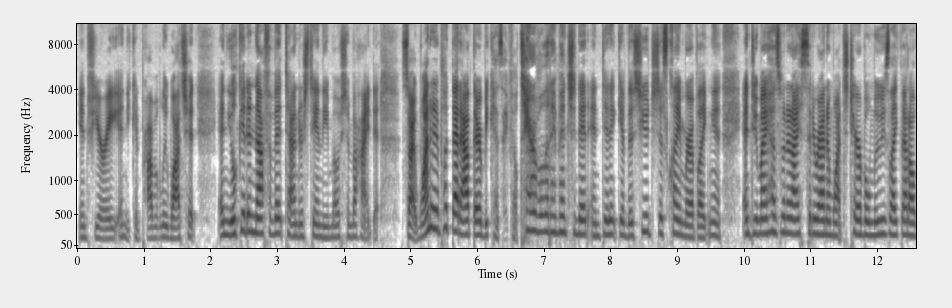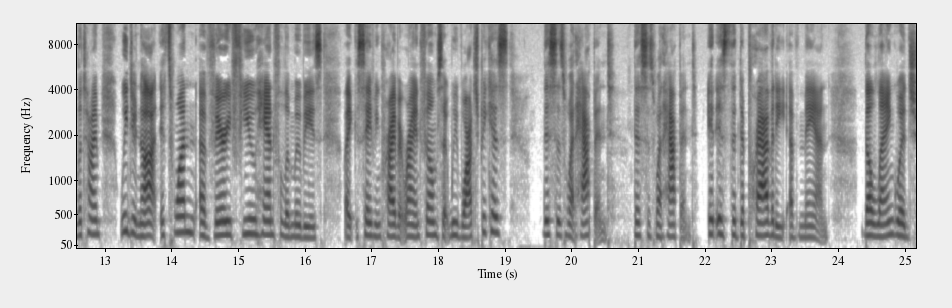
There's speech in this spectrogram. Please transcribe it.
in Fury, and you can probably watch it and you'll get enough of it to understand the emotion behind it. So I wanted to put that out there because I feel terrible that I mentioned it and didn't give this huge disclaimer of like, eh. and do my husband and I sit around and watch terrible movies like that all the time? We do not. It's one of very few handful of movies like Saving Private Ryan films that we watch because this is what happened. This is what happened. It is the depravity of man. The language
